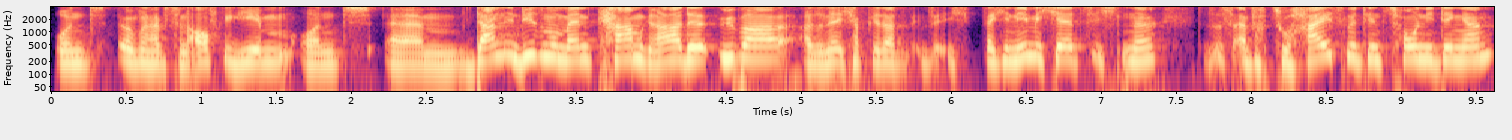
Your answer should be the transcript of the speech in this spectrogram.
Und irgendwann habe ich es dann aufgegeben. Und ähm, dann in diesem Moment kam gerade über, also ne, ich habe gesagt, ich, welche nehme ich jetzt? Ich, ne, das ist einfach zu heiß mit den Sony-Dingern.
